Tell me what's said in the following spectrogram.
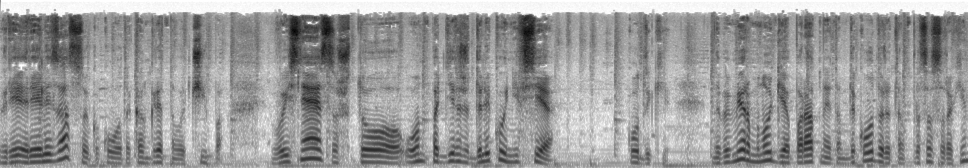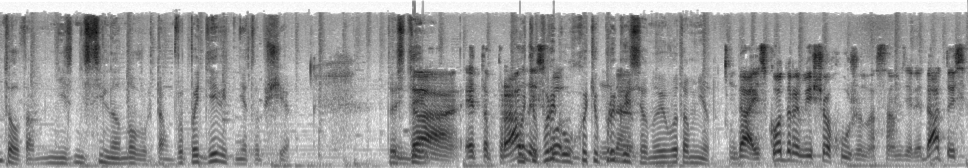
ре- реализацию какого-то конкретного чипа, выясняется, что он поддерживает далеко не все кодеки. Например, многие аппаратные там декодеры там, в процессорах Intel там не, не сильно новых, там VP9 нет вообще. То есть да, ты, это правда. Хоть, упрыг, хоть упрыгайся, да. но его там нет. Да, и с кодерами еще хуже на самом деле, да. То есть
